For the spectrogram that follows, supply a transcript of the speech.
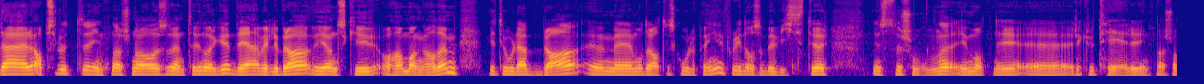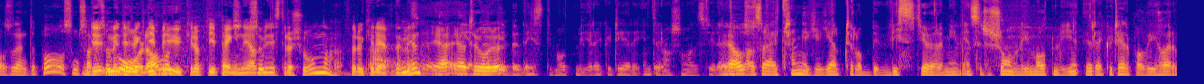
det er absolutt internasjonale studenter i Norge. Det er veldig bra. Vi ønsker å ha mange av dem. Vi tror det er bra eh, med moderate skolepenger, fordi det også bevisstgjør institusjonene i måten de eh, rekrutterer internasjonale studenter på. Og som sagt, du, men du tror ikke de bruker opp de pengene i administrasjonen da, for å kreve dem inn? Jeg, jeg, jeg tror... Er veldig bevisst i måten vi rekrutterer internasjonale studenter ja, altså, Jeg trenger ikke hjelp til å bevisstgjøre min institusjon i måten vi rekrutterer på. Vi har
